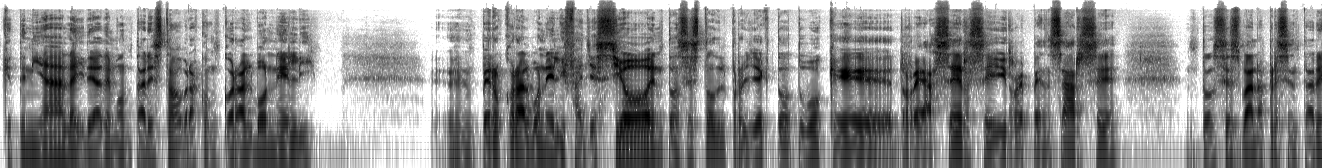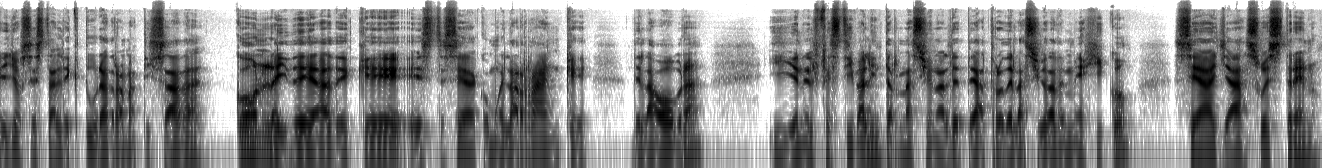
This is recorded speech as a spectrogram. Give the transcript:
que tenía la idea de montar esta obra con Coral Bonelli. Eh, pero Coral Bonelli falleció, entonces todo el proyecto tuvo que rehacerse y repensarse. Entonces van a presentar ellos esta lectura dramatizada con la idea de que este sea como el arranque de la obra y en el Festival Internacional de Teatro de la Ciudad de México sea ya su estreno.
